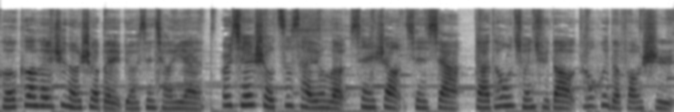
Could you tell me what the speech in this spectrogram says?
和各类智能设备表现抢眼，而且首次采用了线上线下打通全渠道特惠的方式，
